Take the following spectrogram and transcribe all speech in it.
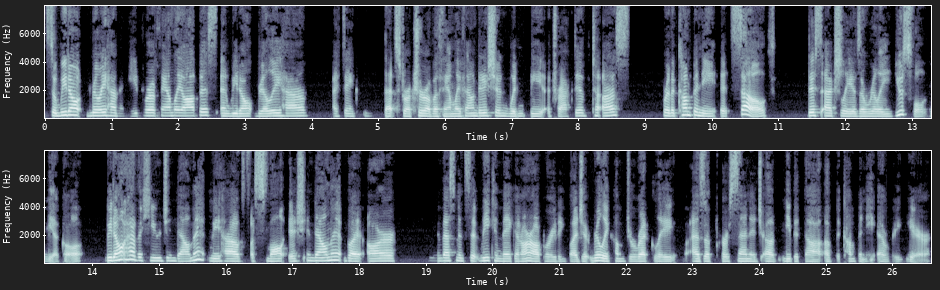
So we don't really have a need for a family office and we don't really have, I think, that structure of a family foundation wouldn't be attractive to us. For the company itself, this actually is a really useful vehicle. We don't have a huge endowment. We have a small ish endowment, but our investments that we can make in our operating budget really come directly as a percentage of EBITDA of the company every year.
